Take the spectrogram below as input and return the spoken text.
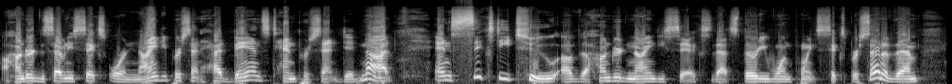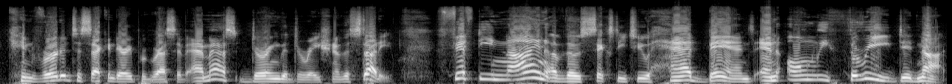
176 or 90% had bands, 10% did not, and 62 of the 196, that's 31.6% of them, converted to secondary progressive MS during the duration of the study. 59 of those 62 had bands and only 3 did not.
